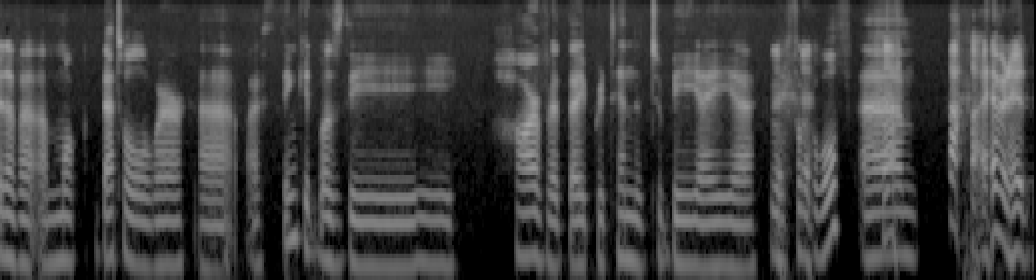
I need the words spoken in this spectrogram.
bit of a, a mock battle where uh, I think it was the Harvard. They pretended to be a, uh, a Wolf. Um, I haven't heard.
